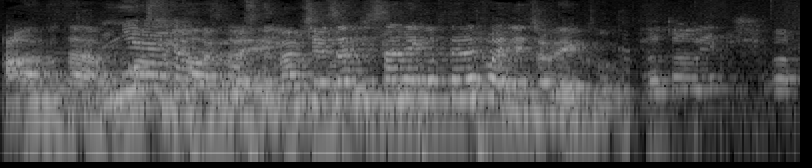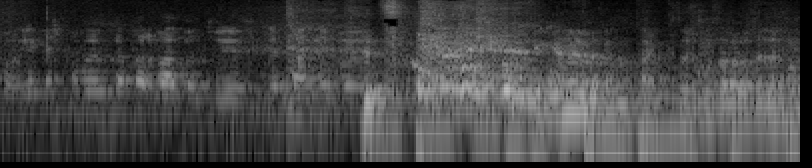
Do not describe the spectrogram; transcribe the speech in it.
A, no tak, Nie, głosu nie no. poznaję. Mam cię zapisanego w telefonie, człowieku. No to jakiś chyba, jakaś pomyłka farbaton tu jest wklepanie, bo jest... Pomyłka, no tak, ktoś mu zabrał telefon.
